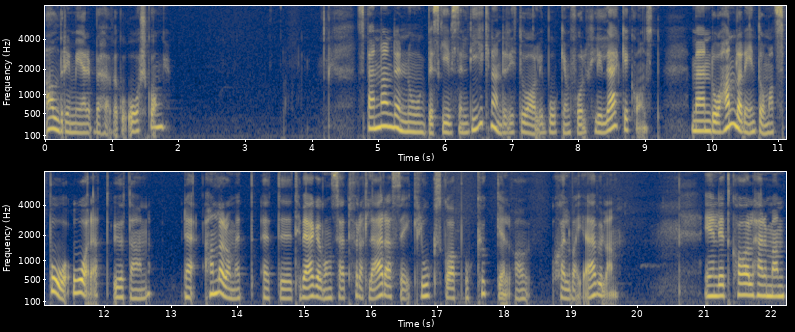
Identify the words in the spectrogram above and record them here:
aldrig mer behöver gå årsgång. Spännande nog beskrivs en liknande ritual i boken Folklig läkekonst. Men då handlar det inte om att spå året, utan det handlar om ett, ett tillvägagångssätt för att lära sig klokskap och kuckel av själva djävulen. Enligt Karl Herman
